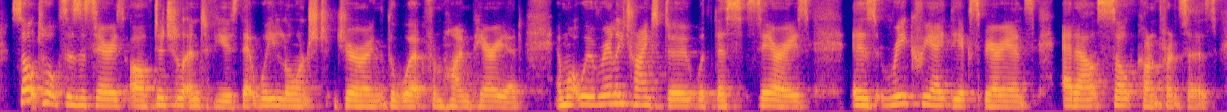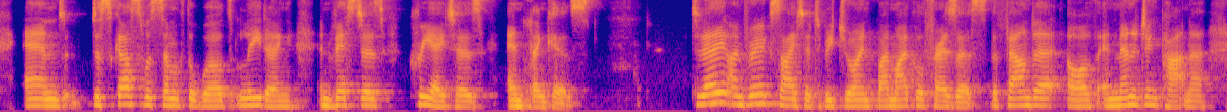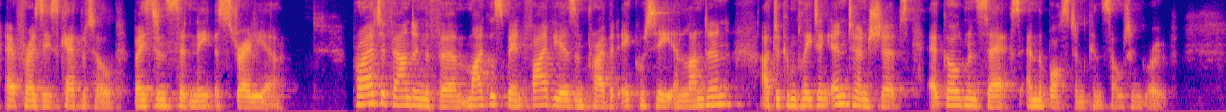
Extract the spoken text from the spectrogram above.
Salt Talks is a series of digital interviews that we launched during the work from home period. And what we're really trying to do with this series is recreate the experience at our SALT conferences and discuss with some of the world's leading investors, creators, and thinkers. Today, I'm very excited to be joined by Michael Frazis, the founder of and managing partner at Frazis Capital, based in Sydney, Australia. Prior to founding the firm, Michael spent five years in private equity in London after completing internships at Goldman Sachs and the Boston Consulting Group.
